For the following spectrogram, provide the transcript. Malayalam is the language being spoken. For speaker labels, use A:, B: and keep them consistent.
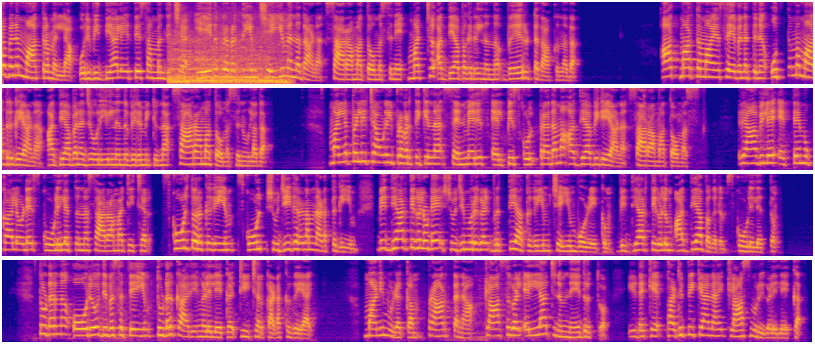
A: അധ്യാപനം മാത്രമല്ല ഒരു വിദ്യാലയത്തെ സംബന്ധിച്ച് ഏത് പ്രവൃത്തിയും ചെയ്യുമെന്നതാണ് സാറാമ്മ തോമസിനെ മറ്റു അധ്യാപകരിൽ നിന്ന് വേറിട്ടതാക്കുന്നത്. ആത്മാർത്ഥമായ സേവനത്തിന് ഉത്തമ മാതൃകയാണ് അധ്യാപന ജോലിയിൽ നിന്ന് വിരമിക്കുന്ന സാറാമ്മ തോമസിനുള്ളത്. മല്ലപ്പള്ളി ടൗണിൽ പ്രവർത്തിക്കുന്ന സെന്റ് മേരീസ് എൽ സ്കൂൾ പ്രഥമ അധ്യാപികയാണ് സാറാമ്മ തോമസ്. രാവിലെ എട്ടേ മുക്കാലോടെ സ്കൂളിലെത്തുന്ന സാറാമ്മ ടീച്ചർ സ്കൂൾ തുറക്കുകയും സ്കൂൾ ശുചീകരണം നടത്തുകയും വിദ്യാർത്ഥികളുടെ ശുചിമുറികൾ വൃത്തിയാക്കുകയും ചെയ്യുമ്പോഴേക്കും വിദ്യാർത്ഥികളും അധ്യാപകരും സ്കൂളിലെത്തും. തുടർന്ന് ഓരോ ദിവസത്തെയും തുടർ കാര്യങ്ങളിലേക്ക് ടീച്ചർ കടക്കുകയായി. മണിമുഴക്കം പ്രാർത്ഥന ക്ലാസുകൾ എല്ലാറ്റിനും നേതൃത്വം. ഇടയ്ക്ക് പഠിപ്പിക്കാനായി ക്ലാസ് മുറികളിലേക്ക്.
